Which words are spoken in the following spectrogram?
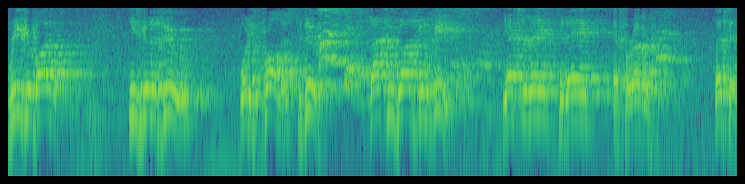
read your Bible. He's going to do what He's promised to do. That's who God's going to be. Yesterday, today, and forever. Listen,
